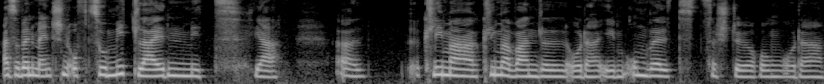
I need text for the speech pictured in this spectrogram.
also wenn Menschen oft so mitleiden mit ja, äh, Klima, Klimawandel oder eben Umweltzerstörung oder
